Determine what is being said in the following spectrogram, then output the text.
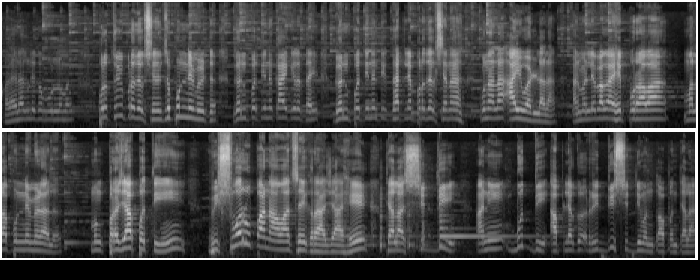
कळायला लागले का बोलणं मला? पृथ्वी प्रदक्षिणेचं पुण्य मिळतं. गणपतीनं काय केलं ताई? गणपतीनं ती घातल्या प्रदक्षिणा कुणाला? आई वडिलाला. आणि म्हणले बघा हे पुरावा मला पुण्य मिळालं. मग प्रजापती विश्वरूपा नावाचं एक राजा आहे. त्याला सिद्धी आणि बुद्धी आपल्या रिद्धी सिद्धी म्हणतो आपण त्याला.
